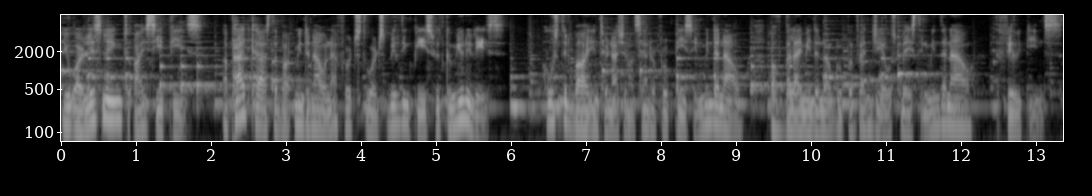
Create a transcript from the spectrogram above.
You are listening to ICPs, a podcast about Mindanaoan efforts towards building peace with communities. Hosted by International Center for Peace in Mindanao of Balay Mindanao Group of NGOs based in Mindanao, the Philippines.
